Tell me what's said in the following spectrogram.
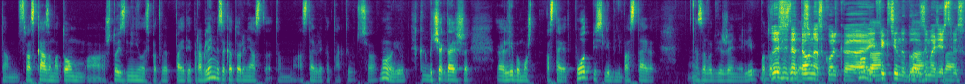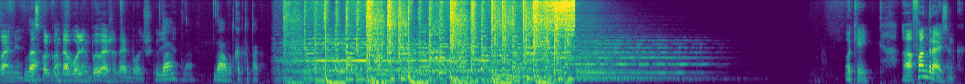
там, с рассказом о том, а, что изменилось по, твоей, по этой проблеме, за которой не оста, там, оставили контакт. И вот все. Ну, и вот как бы человек дальше э, либо, может, поставит подпись, либо не поставит за выдвижение, либо потом... В зависимости от того, насколько ну, да, эффективно было да, взаимодействие да, с вами, да, насколько да. он доволен был и ожидает больше. Да, да, да, вот как-то так. Окей. А, фандрайзинг.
